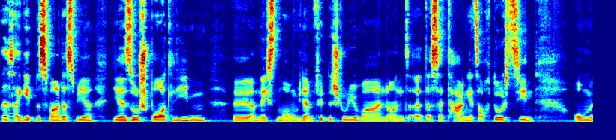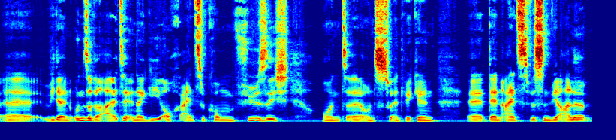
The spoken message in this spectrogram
Das Ergebnis war, dass wir, die ja so Sport lieben, äh, am nächsten Morgen wieder im Fitnessstudio waren und äh, das seit Tagen jetzt auch durchziehen um äh, wieder in unsere alte Energie auch reinzukommen, physisch und äh, uns zu entwickeln. Äh, denn eins wissen wir alle,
